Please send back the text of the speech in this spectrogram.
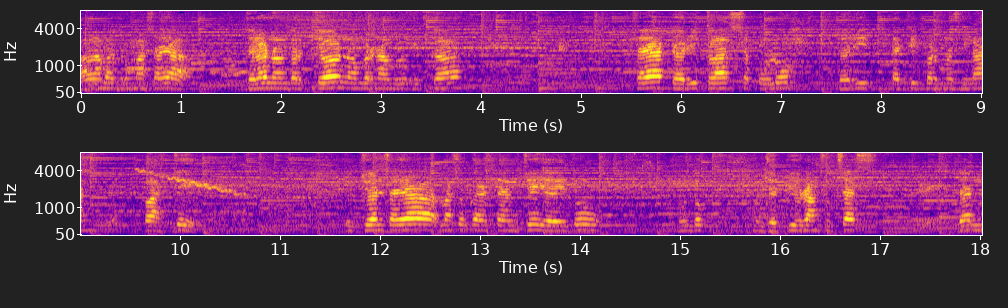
Alamat rumah saya Jalan Nonterjo nomor 63. Saya dari kelas 10 dari Teknik Permesinan kelas C. Tujuan saya masuk ke STMJ yaitu untuk menjadi orang sukses dan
